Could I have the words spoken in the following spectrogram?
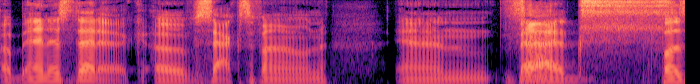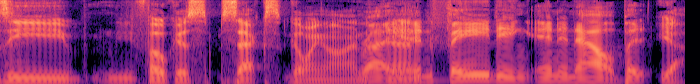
a an aesthetic of saxophone and bad fuzzy focus sex going on. right and, fading in and out. But yeah,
